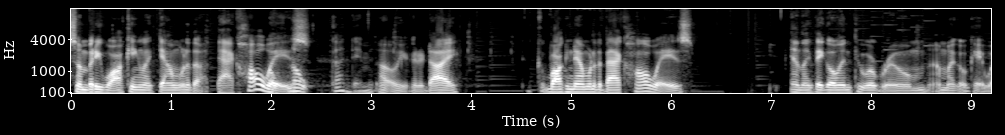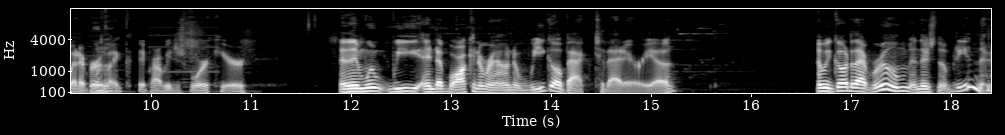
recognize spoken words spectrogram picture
somebody walking like down one of the back oh, hallways. No. God damn it. oh, you're gonna die. Walking down one of the back hallways, and like they go into a room. I'm like, okay, whatever. Mm-hmm. Like they probably just work here. And then when we end up walking around, and we go back to that area, and we go to that room, and there's nobody in there.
